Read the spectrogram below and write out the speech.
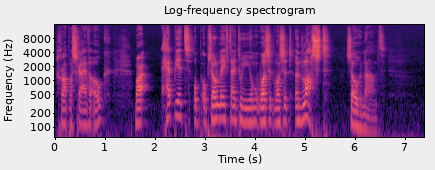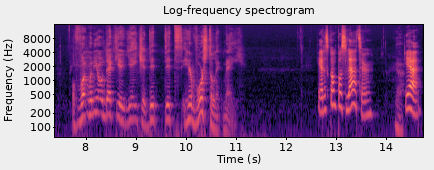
grappen schrijven ook. Maar heb je het op, op zo'n leeftijd toen je jong was, het, was het een last, zogenaamd? Of wa- wanneer ontdekte je, jeetje, dit, dit, hier worstel ik mee? Ja, dat kan pas later. Ja. Ja,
